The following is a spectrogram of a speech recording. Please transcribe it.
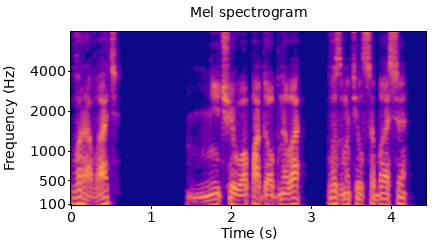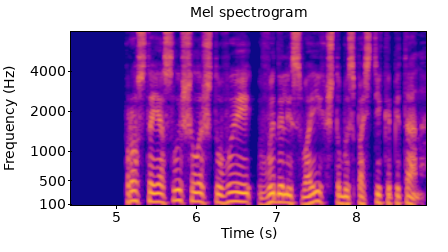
Воровать? Ничего подобного, возмутился Бася. Просто я слышала, что вы выдали своих, чтобы спасти капитана.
